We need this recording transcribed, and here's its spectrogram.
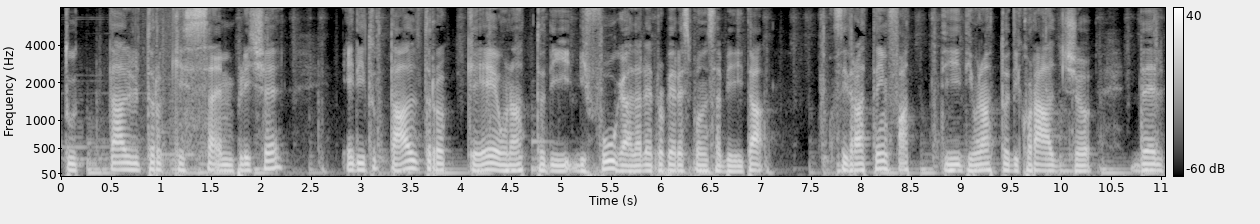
tutt'altro che semplice e di tutt'altro che un atto di, di fuga dalle proprie responsabilità. Si tratta infatti di un atto di coraggio, del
